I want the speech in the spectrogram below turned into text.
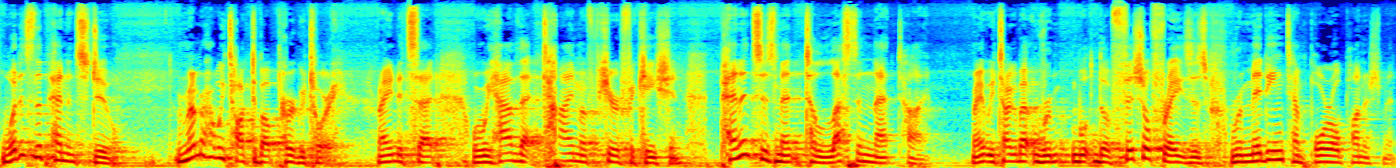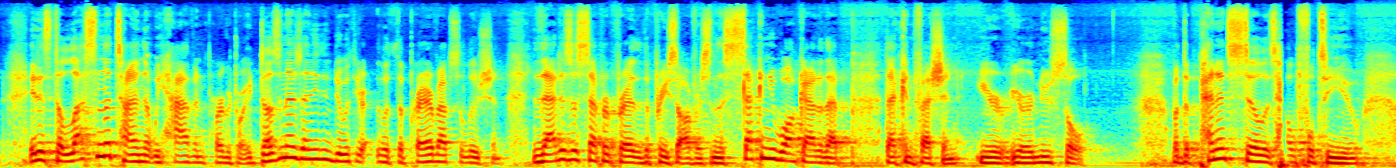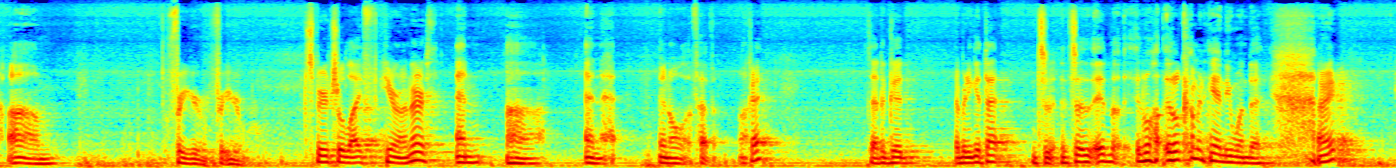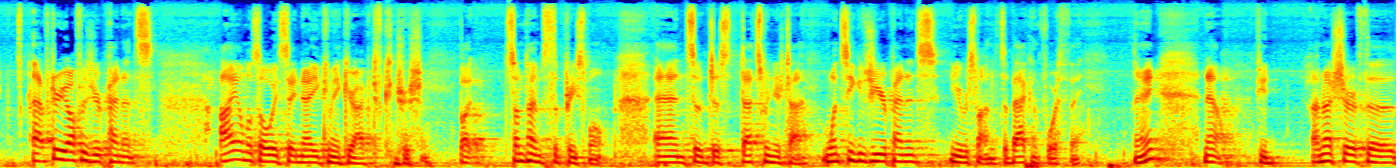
What does the penance do? Remember how we talked about purgatory, right? It's that where we have that time of purification. Penance is meant to lessen that time. Right? We talk about rem- the official phrase is remitting temporal punishment. It is to lessen the time that we have in purgatory. It doesn't have anything to do with your with the prayer of absolution. That is a separate prayer that the priest offers. And the second you walk out of that that confession, you're you're a new soul. But the penance still is helpful to you um, for your for your spiritual life here on earth and uh, and in all of heaven. Okay, is that a good? Everybody get that? It's a, it's a, it, it'll it'll come in handy one day. All right. After he offers your penance, I almost always say now you can make your act of contrition. But sometimes the priest won't. And so just that's when your time. Once he gives you your penance, you respond. It's a back and forth thing. All right? Now, if you I'm not sure if the,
